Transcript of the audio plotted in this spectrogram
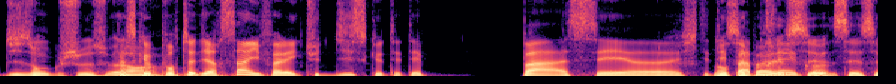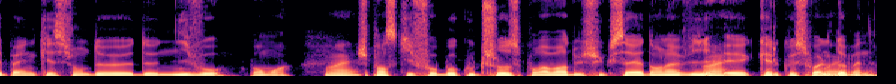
Disons que je. Parce alors, que pour te dire ça, il fallait que tu te dises que t'étais pas assez, euh, non, c'est pas, pas, c'est- pas une question de, de niveau pour moi. Ouais. Je pense qu'il faut beaucoup de choses pour avoir du succès dans la vie Ouais. et quel que soit le domaine.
